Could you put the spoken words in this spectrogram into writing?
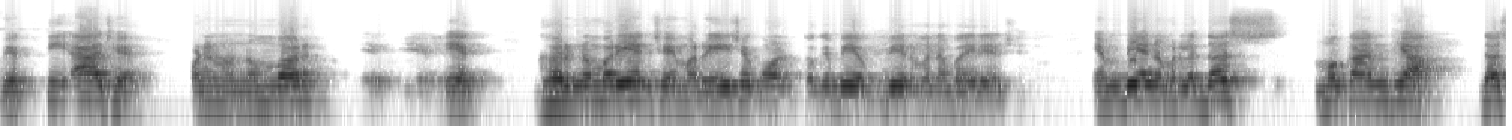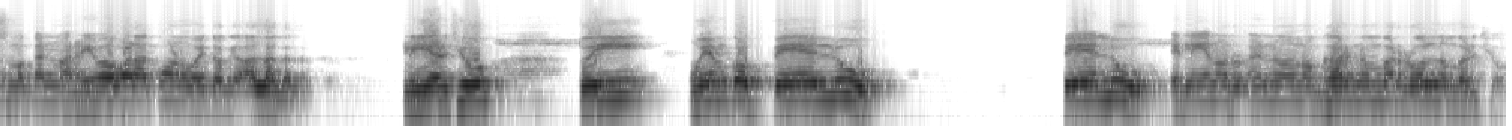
વ્યક્તિ આ છે, પણ એનો નંબર એક. ઘર નંબર એક છે, એમાં રહે છે કોણ? તો કે બે બે નંબરના ભાઈ રહે છે. એમ બે નંબર. એટલે દસ મકાન થયા. દસ મકાનમાં રહેવા વાળા કોણ હોય? તો કે અલગ અલગ. ક્લિયર થયું? તો એ હું એમ કહું પેલું પેલું એટલે એનો એનો એનો ઘર નંબર રોલ નંબર થયો.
